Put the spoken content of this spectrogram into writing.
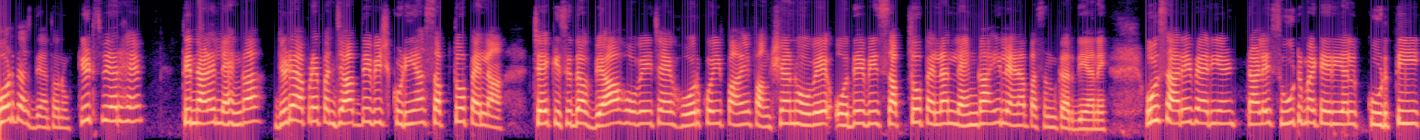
ਹੋਰ ਦੱਸਦੇ ਹਾਂ ਤੁਹਾਨੂੰ ਕਿਡਸ ਵੇਅਰ ਹੈ। ਤੇ ਨਾਲੇ ਲਹਿੰਗਾ, ਜਿਹੜੇ ਆਪਣੇ ਪੰਜਾਬ ਦੇ ਵਿੱਚ ਕੁੜੀਆਂ ਸਭ ਤੋਂ ਪਹਿਲਾਂ, ਚਾਹੇ ਕਿਸੇ ਦਾ ਵਿਆਹ ਹੋਵੇ, ਚਾਹੇ ਹੋਰ ਕੋਈ ਭਾਵੇਂ ਫੰਕਸ਼ਨ ਹੋਵੇ, ਉਹਦੇ ਵਿੱਚ ਸਭ ਤੋਂ ਪਹਿਲਾਂ ਲਹਿੰਗਾ ਹੀ ਲੈਣਾ ਪਸੰਦ ਕਰਦੀਆਂ ਨੇ। ਉਹ ਸਾਰੇ ਵੇਰੀਐਂਟ ਨਾਲੇ ਸੂਟ ਮਟੀਰੀਅਲ ਕੁੜਤੀ,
